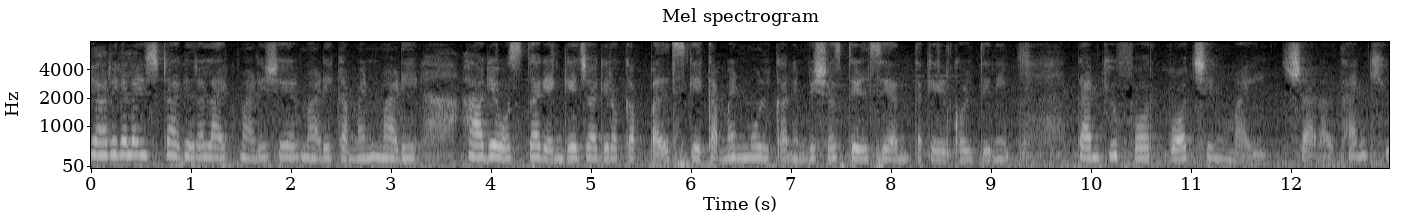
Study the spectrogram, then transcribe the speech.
ಯಾರಿಗೆಲ್ಲ ಇಷ್ಟ ಆಗಿದ್ರೆ ಲೈಕ್ ಮಾಡಿ ಶೇರ್ ಮಾಡಿ ಕಮೆಂಟ್ ಮಾಡಿ. ಹಾಗೆ ಹೊಸದಾಗಿ ಎಂಗೇಜ್ ಆಗಿರೋ ಕಪಲ್ಸ್ಗೆ ಕಮೆಂಟ್ ಮೂಲಕ ನಿಮ್ಮ ವಿಷಸ್ ತಿಳಿಸಿ ಅಂತ ಕೇಳ್ಕೊಳ್ತೀನಿ. Thank you for watching my channel thank you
